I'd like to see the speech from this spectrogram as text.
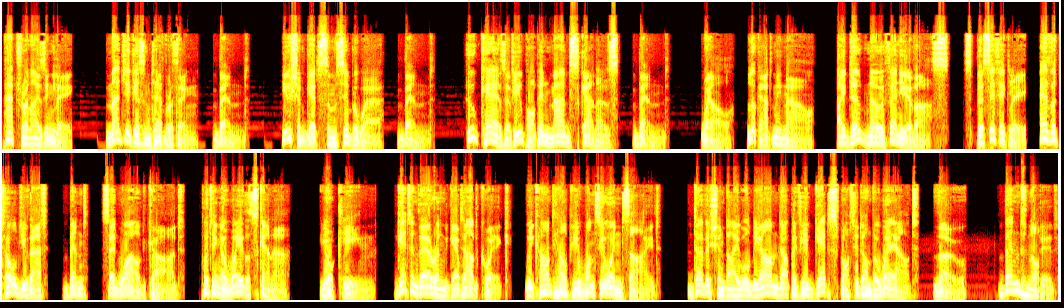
patronizingly. Magic isn't everything, Bend. You should get some cyberware, Bend. Who cares if you pop in mad scanners, Bend? Well, look at me now. I don't know if any of us, specifically, ever told you that, Bend, said Wildcard, putting away the scanner. You're clean. Get in there and get out quick. We can't help you once you're inside. Dervish and I will be armed up if you get spotted on the way out, though. Bend nodded,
